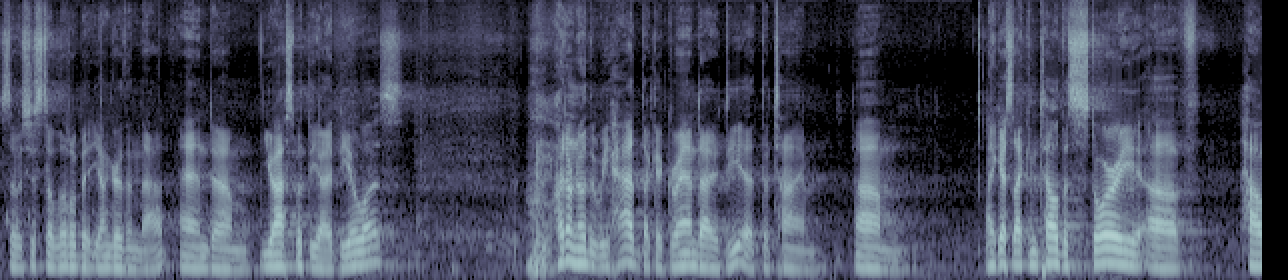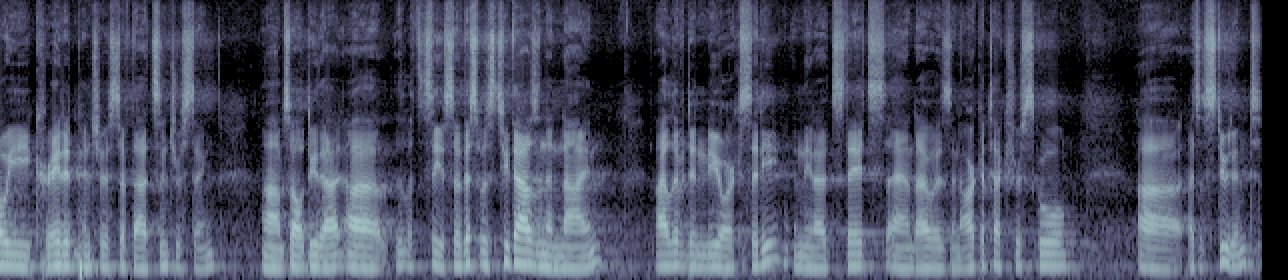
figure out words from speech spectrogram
so it's just a little bit younger than that. And um, you asked what the idea was. I don't know that we had like a grand idea at the time. Um, I guess I can tell the story of how we created Pinterest if that's interesting. Um, so I'll do that. Uh, let's see. So this was 2009. I lived in New York City in the United States, and I was in architecture school uh, as a student.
